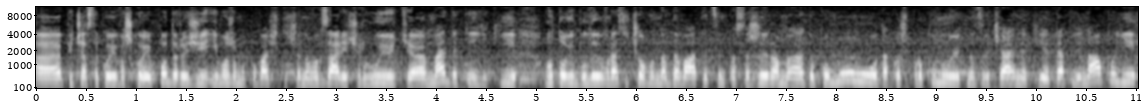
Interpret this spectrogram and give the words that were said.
е, під час такої важкої подорожі, і можемо побачити, що на вокзалі чергують е, медики, які готові були в разі чого надавати цим пасажирам допомогу. Також пропонують надзвичайники теплі напої,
